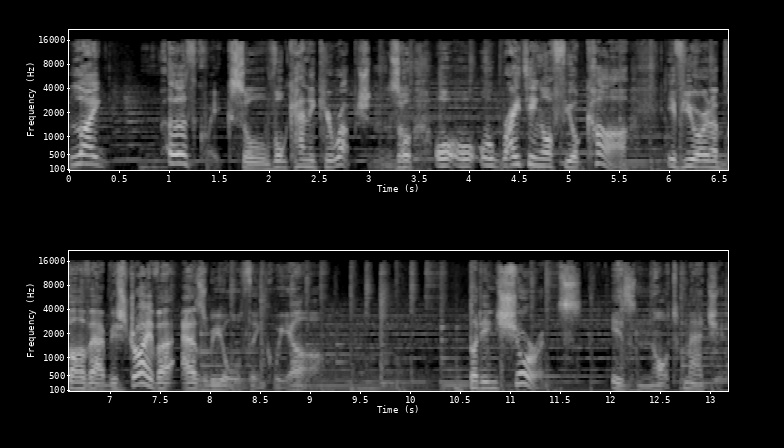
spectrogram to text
like earthquakes or volcanic eruptions or, or, or, or writing off your car if you're an above average driver, as we all think we are. But insurance is not magic.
